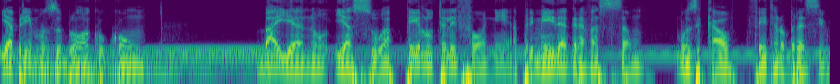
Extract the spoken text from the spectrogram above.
e abrimos o bloco com Baiano e a sua Pelo Telefone, a primeira gravação musical feita no Brasil.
